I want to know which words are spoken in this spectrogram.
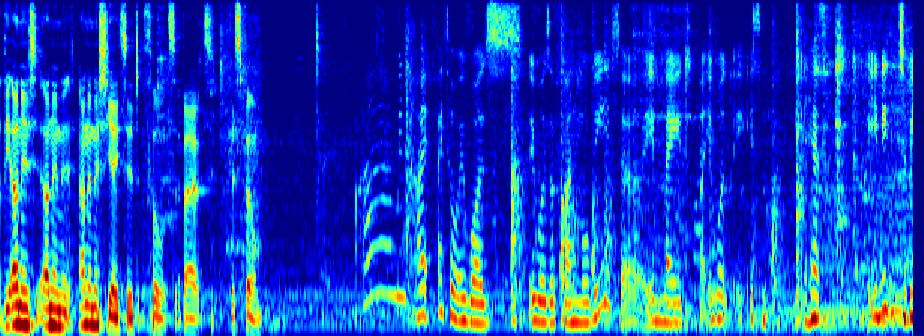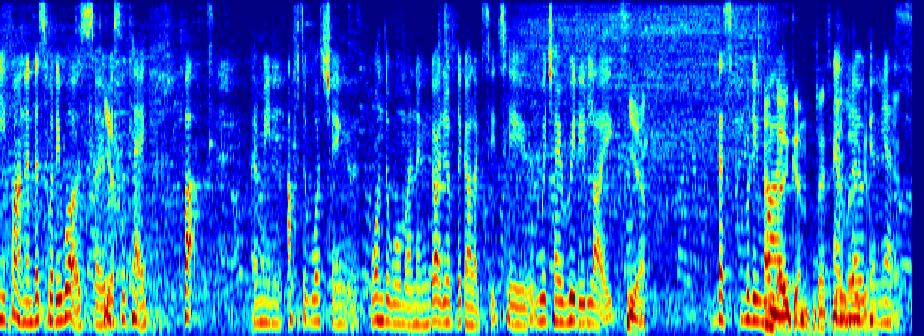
the unin- unin- uninitiated thoughts about this film? I I, thought it was it was a fun movie. So it made it was it's, it has it needed to be fun, and that's what it was. So it Yeah. was okay. But I mean, after watching Wonder Woman and Guardian of the Galaxy 2, which I really liked, Yeah, that's probably why. and Logan. Don't forget and Logan. Logan, yes.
